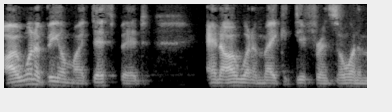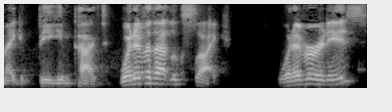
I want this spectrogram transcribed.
I want to be on my deathbed and I want to make a difference. I want to make a big impact, whatever that looks like whatever it is,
